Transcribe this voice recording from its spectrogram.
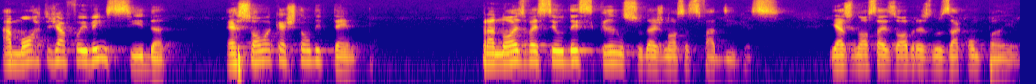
A morte já foi vencida. É só uma questão de tempo. Para nós vai ser o descanso das nossas fadigas. E as nossas obras nos acompanham.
